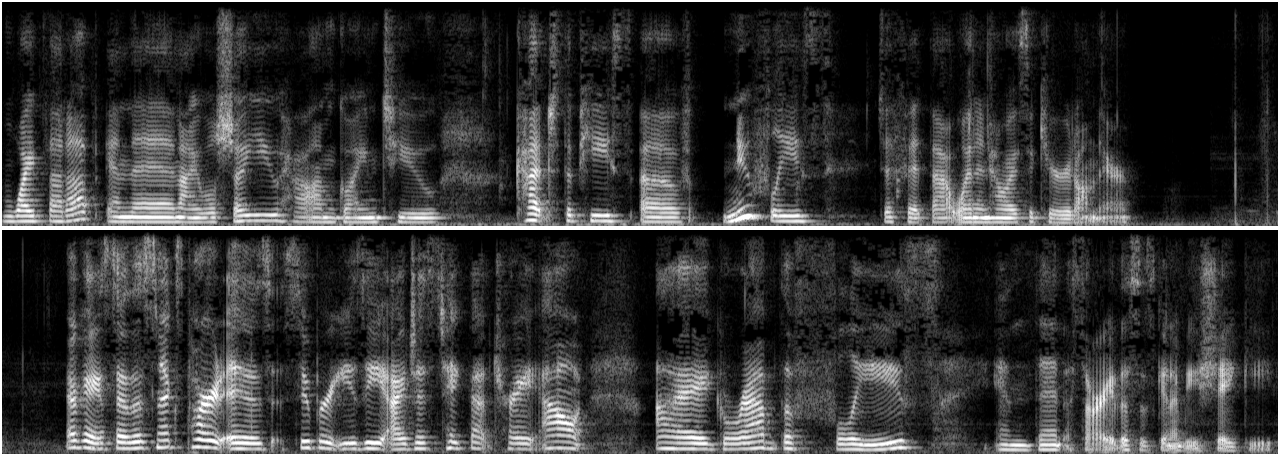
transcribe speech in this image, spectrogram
wipe that up and then I will show you how I'm going to cut the piece of new fleece to fit that one and how I secure it on there. Okay, so this next part is super easy. I just take that tray out, I grab the fleece, and then, sorry, this is gonna be shaky.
